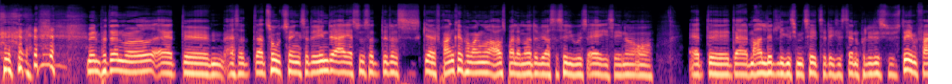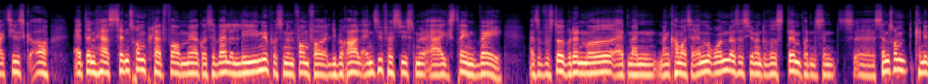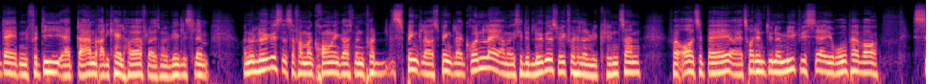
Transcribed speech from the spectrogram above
Men på den måde, at øh, altså, der er to ting. Så det ene det er, at jeg synes, at det, der sker i Frankrig på mange måder, afspejler noget af det, vi også har set i USA i senere år. At øh, der er meget lidt legitimitet til det eksisterende politiske system faktisk, og at den her centrumplatform med at gå til valg alene på sådan en form for liberal antifascisme er ekstremt vag. Altså forstået på den måde, at man, man kommer til anden runde, og så siger man, du ved, stem på den øh, centrumkandidaten, fordi at der er en radikal højrefløj, som er virkelig slem. Og nu lykkedes det så for Macron, ikke også, men på spinkler og spinkler grundlag, og man kan sige, det lykkedes jo ikke for Hillary Clinton for et år tilbage, og jeg tror, det er en dynamik, vi ser i Europa, hvor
